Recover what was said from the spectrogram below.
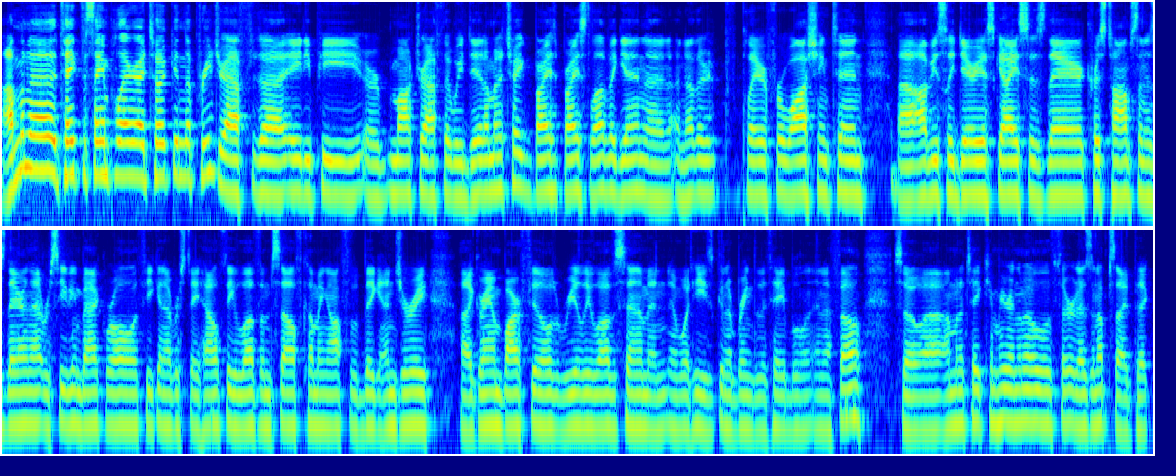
I'm gonna take the same player I took in the pre-draft uh, ADP or mock draft that we did. I'm gonna take Bryce, Bryce Love again, uh, another player for Washington. Uh, obviously, Darius Guice is there. Chris Thompson is there in that receiving back role if he can ever stay healthy. Love himself coming off of a big injury. Uh, Graham Barfield really loves him and, and what he's gonna bring to the table in NFL. So uh, I'm gonna take him here in the middle of the third as an upside pick.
